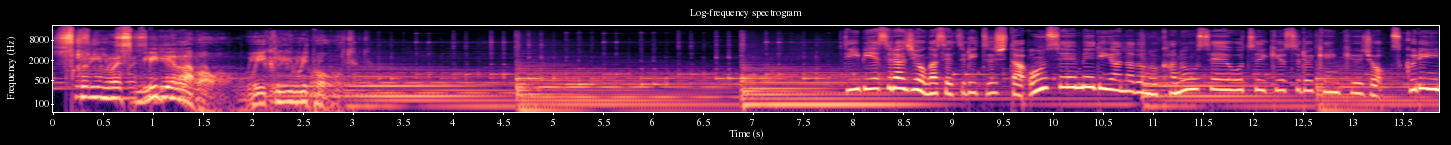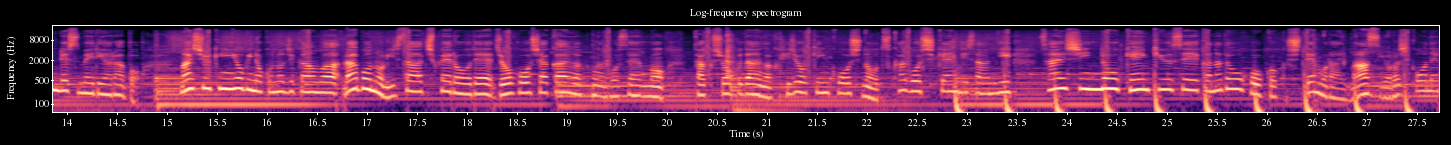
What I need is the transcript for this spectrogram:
スクリーンレスメディアラボ Weekly Report. TBS ラジオが設立した音声メディアなどの可能性を追求する研究所スクリーンレスメディアラボ毎週金曜日のこの時間はラボのリサーチフェローで情報社会学がご専門拓殖大学非常勤講師の塚越健二さんに最新の研究成果などを報告してもらいますよろしくお願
